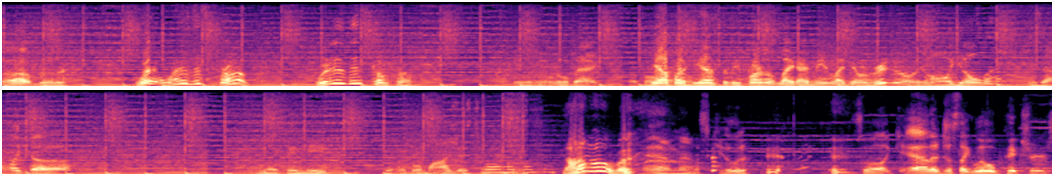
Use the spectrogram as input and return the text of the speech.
up, brother. Where, what is this from? Where did this come from? It was in a little bag. Yeah, but he has to be part of, like, I mean, like, originally. Oh, you know what? Is that like a like they make like homages to him or something? I don't know, but Yeah, man, that's killer. so like, yeah, they're just like little pictures.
